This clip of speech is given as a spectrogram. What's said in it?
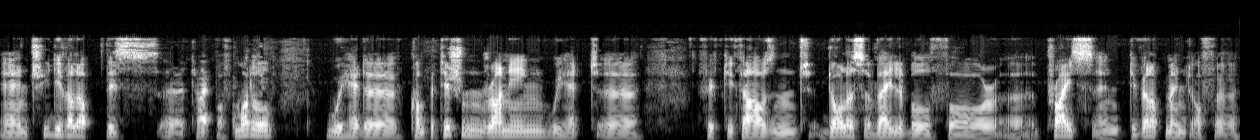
And she developed this uh, type of model. We had a competition running. We had uh, $50,000 available for price and development of a,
